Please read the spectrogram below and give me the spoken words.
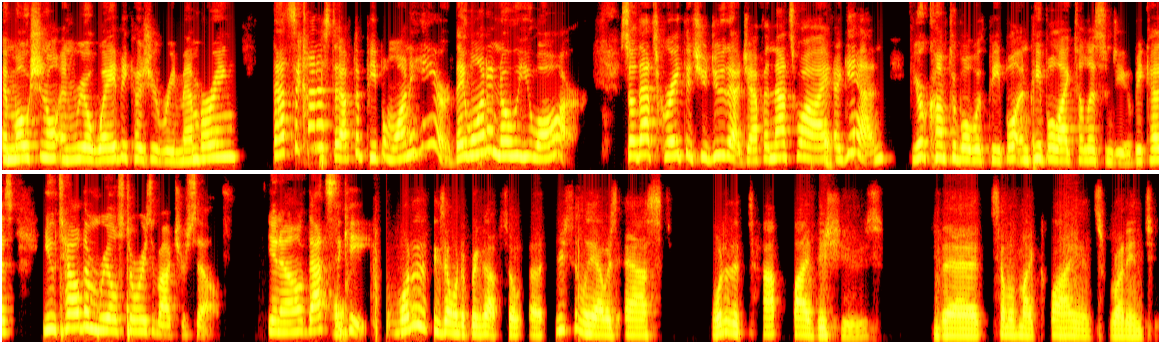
emotional and real way because you're remembering that's the kind of stuff that people want to hear they want to know who you are so that's great that you do that jeff and that's why again you're comfortable with people and people like to listen to you because you tell them real stories about yourself you know that's the key one of the things i want to bring up so uh, recently i was asked what are the top five issues that some of my clients run into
